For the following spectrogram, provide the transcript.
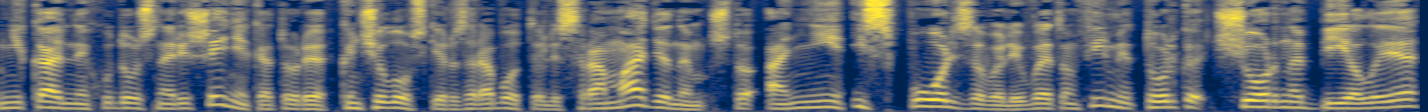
уникальное художественное художественное решение, которое Кончаловские разработали с Ромадиным, что они использовали в этом фильме только черно-белые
